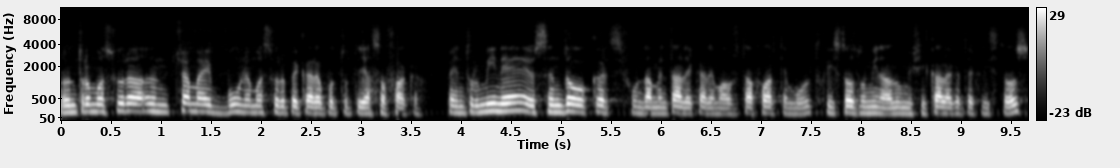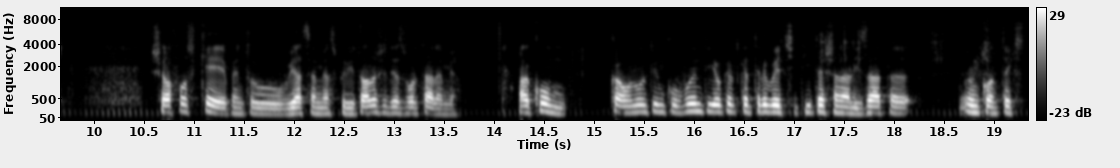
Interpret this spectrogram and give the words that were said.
Într-o măsură, în cea mai bună măsură pe care a putut ea să o facă. Pentru mine sunt două cărți fundamentale care m-au ajutat foarte mult, Hristos, Lumina Lumii și Calea către Hristos, și au fost cheie pentru viața mea spirituală și dezvoltarea mea. Acum, ca un ultim cuvânt, eu cred că trebuie citită și analizată în, context,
